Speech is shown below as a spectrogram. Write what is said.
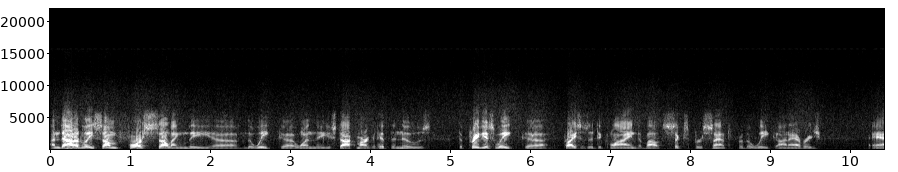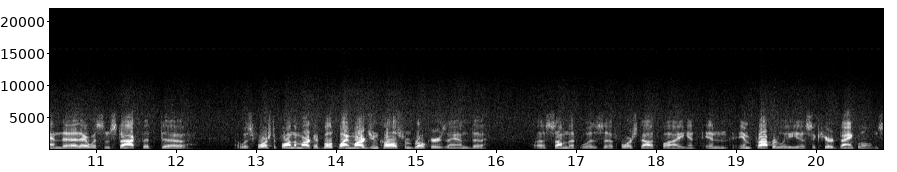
undoubtedly some forced selling the uh, the week uh, when the stock market hit the news. The previous week, uh, prices had declined about six percent for the week on average, and uh, there was some stock that uh, was forced upon the market both by margin calls from brokers and uh, uh, some that was uh, forced out by in, in improperly secured bank loans.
